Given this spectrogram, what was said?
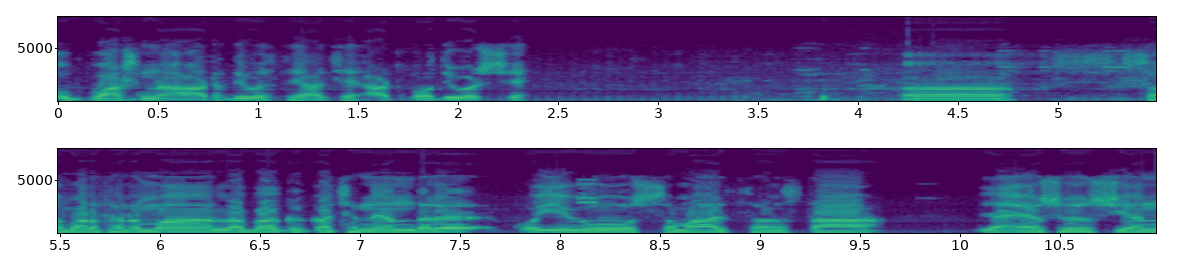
ઉપવાસના આઠ દિવસ થયા છે, આઠમો દિવસ છે. સમર્થનમાં લગભગ કચ્છની અંદર કોઈ એવું સમાજ, સંસ્થા યા એસોસિએશન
